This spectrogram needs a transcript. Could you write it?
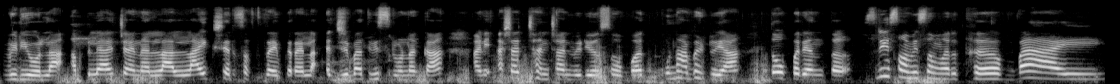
व्हिडिओला आपल्या चॅनलला लाईक शेअर सबस्क्राईब करायला अजिबात विसरू नका. आणि अशा छान छान व्हिडिओसोबत पुन्हा भेटूया. तोपर्यंत श्री स्वामी समर्थ. बाय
